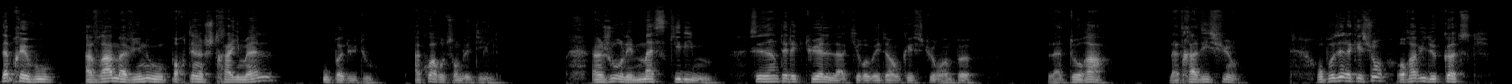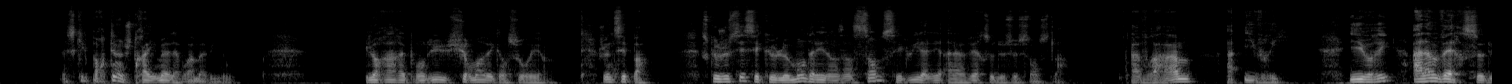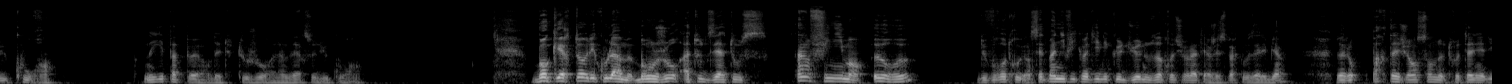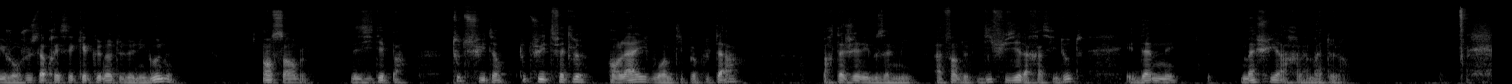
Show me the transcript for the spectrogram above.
D'après vous, Avraham Avinu portait un Straimel ou pas du tout? À quoi ressemblait-il? Un jour, les maskilim, ces intellectuels-là qui remettaient en question un peu la Torah, la tradition, ont posé la question au rabbi de Kotsk Est-ce qu'il portait un Straimel, Avraham Avinu? Il leur a répondu, sûrement avec un sourire Je ne sais pas. Ce que je sais, c'est que le monde allait dans un sens et lui, il allait à l'inverse de ce sens-là. Abraham à Ivry. Ivry à l'inverse du courant. N'ayez pas peur d'être toujours à l'inverse du courant. Bokertov les Koulam, bonjour à toutes et à tous. Infiniment heureux de vous retrouver dans cette magnifique matinée que Dieu nous offre sur la terre. J'espère que vous allez bien. Nous allons partager ensemble notre Tania jours juste après ces quelques notes de Nigoun. Ensemble, n'hésitez pas. Tout de suite, hein, tout de suite, faites-le en live ou un petit peu plus tard. Partagez avec vos amis afin de diffuser la chassidoute et d'amener مشی اخلا مدونو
